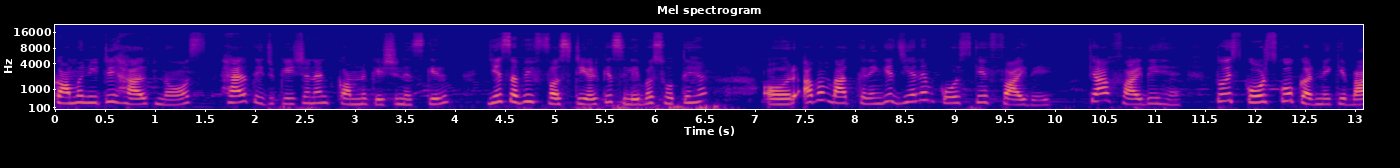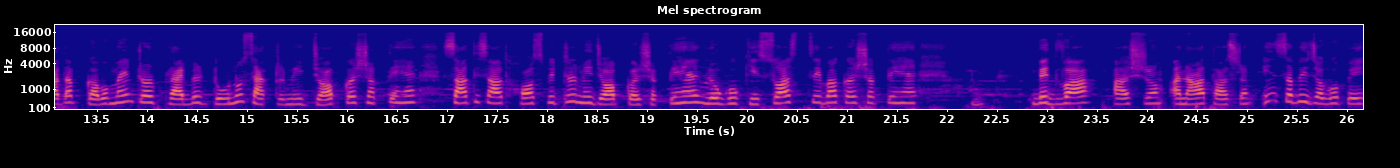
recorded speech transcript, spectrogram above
community health nurse health education and communication skill ये सभी फ़र्स्ट ईयर के सिलेबस होते हैं। और अब हम बात करेंगे जीएनएम कोर्स के फ़ायदे। क्या फ़ायदे हैं? तो इस कोर्स को करने के बाद आप गवर्नमेंट और प्राइवेट दोनों सेक्टर में जॉब कर सकते हैं। साथ ही साथ हॉस्पिटल में जॉब कर सकते हैं। लोगों की स्वास्थ्य सेवा कर सकते हैं। विधवा आश्रम, अनाथ आश्रम, इन सभी जगहों पे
